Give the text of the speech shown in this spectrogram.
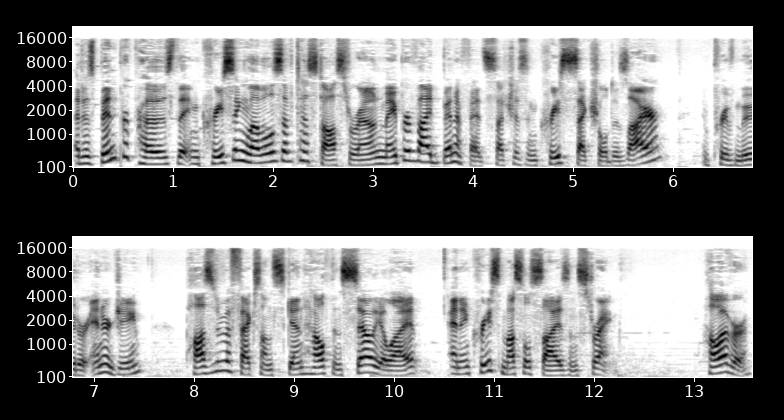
It has been proposed that increasing levels of testosterone may provide benefits such as increased sexual desire, improved mood or energy, positive effects on skin health and cellulite, and increased muscle size and strength. However,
